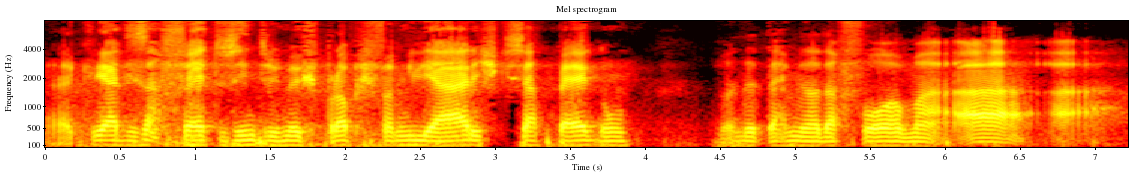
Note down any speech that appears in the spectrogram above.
é, criar desafetos entre os meus próprios familiares que se apegam de uma determinada forma a, a,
